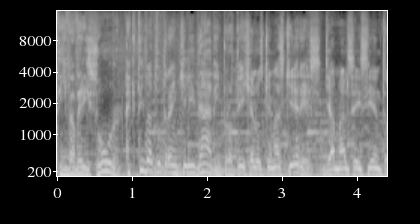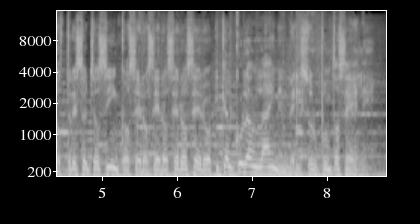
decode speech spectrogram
Activa Verisur. Activa tu tranquilidad y protege a los que más quieres. Llama al 600-385-0000 y calcula online en verisur.cl.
